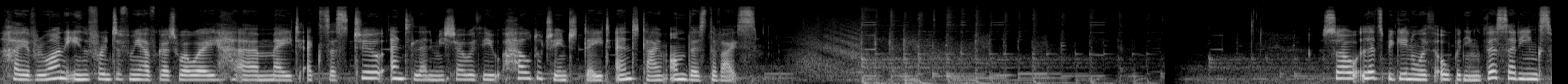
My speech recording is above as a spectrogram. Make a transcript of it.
Hi everyone, in front of me I've got Huawei uh, Mate Xs2 and let me share with you how to change date and time on this device. So let's begin with opening the settings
